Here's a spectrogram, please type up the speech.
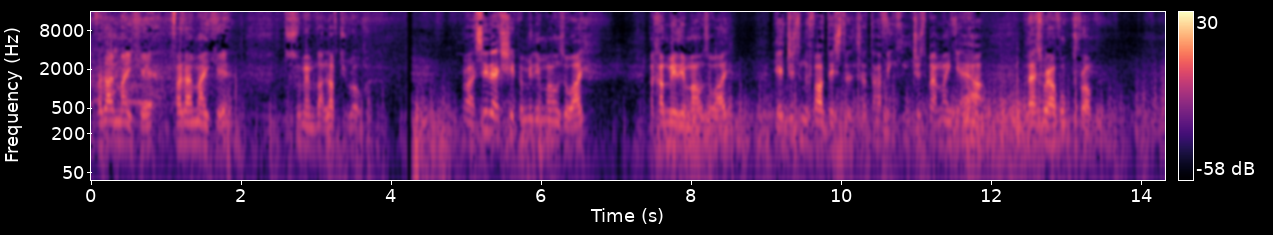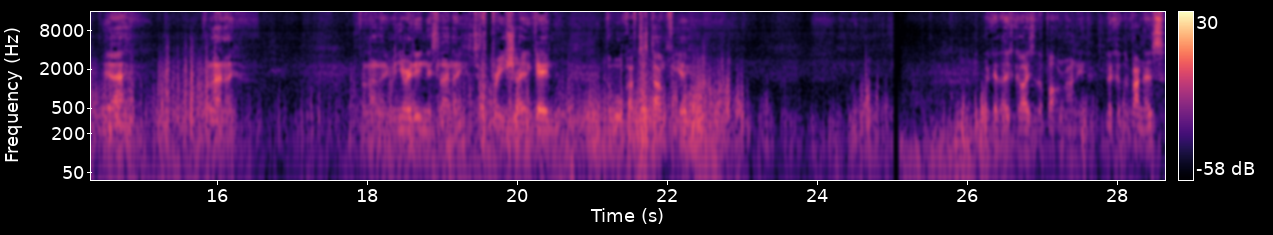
If I don't make it, if I don't make it, just remember that I loved you all. Right, see that ship a million miles away? Like a million miles away? Yeah, just in the far distance. I, I think you can just about make it out. But that's where I've walked from. Yeah? Falano. Falano. When you're editing this, Lano, just appreciate again the walk I've just done for you. Look at those guys at the bottom running. Look at the runners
